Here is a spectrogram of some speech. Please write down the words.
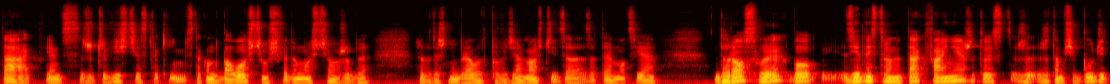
tak, więc rzeczywiście z, takim, z taką dbałością, świadomością, żeby, żeby też nie brały odpowiedzialności za, za te emocje dorosłych, bo z jednej strony tak fajnie, że to jest, że, że tam się budzi,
